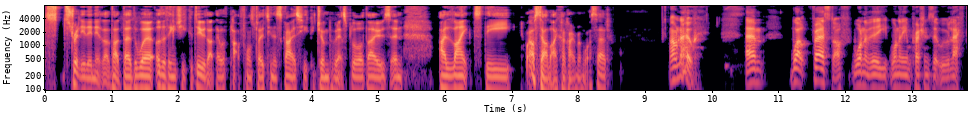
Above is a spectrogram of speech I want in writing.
strictly linear. Like, there, there were other things you could do, like there were platforms floating in the sky, so you could jump and explore those. And I liked the what else did I like? I can't remember what I said. Oh no. Um, well, first off, one of the one of the impressions that we were left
